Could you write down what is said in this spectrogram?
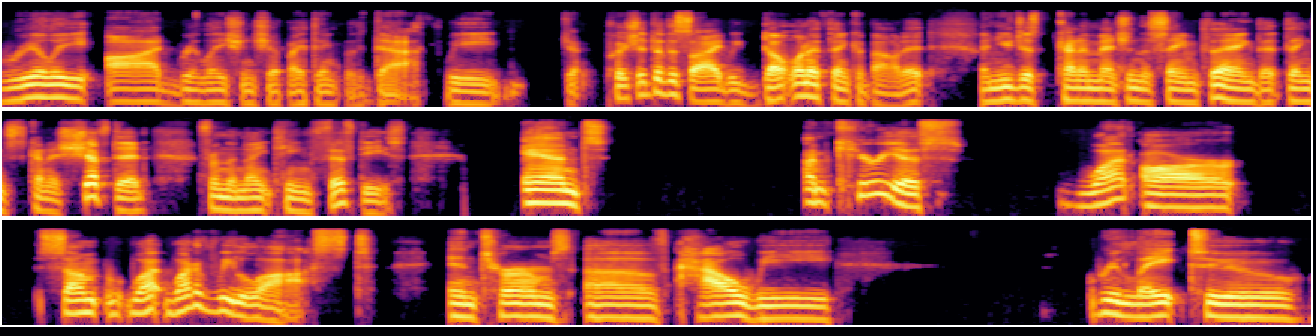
really odd relationship, I think, with death. We push it to the side. We don't want to think about it. And you just kind of mentioned the same thing that things kind of shifted from the 1950s. And I'm curious what are some what what have we lost in terms of how we relate to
